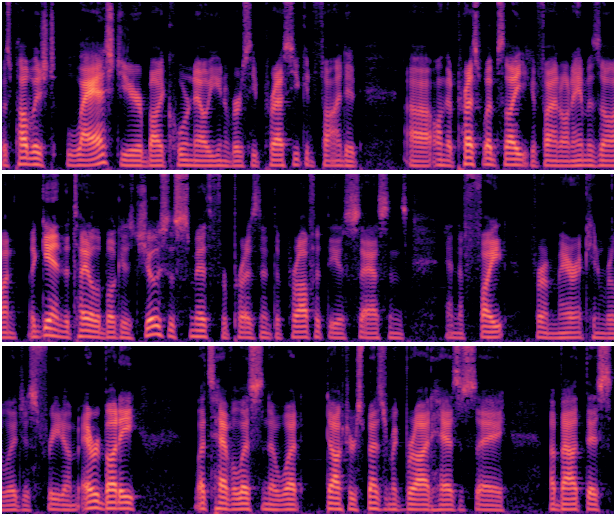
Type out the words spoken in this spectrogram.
was published last year by Cornell University Press. You can find it uh, on the press website. You can find it on Amazon. Again, the title of the book is Joseph Smith for President, the Prophet, the Assassins, and the Fight for American Religious Freedom. Everybody, let's have a listen to what Dr. Spencer McBride has to say about this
